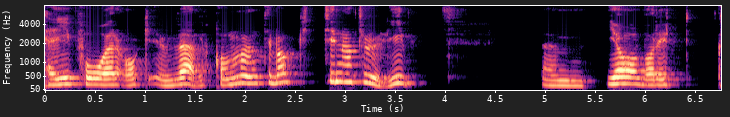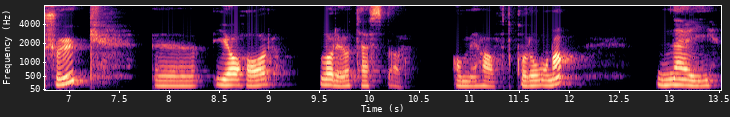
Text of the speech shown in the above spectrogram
Hej på er och välkommen tillbaka till Naturliv. Ehm, jag har varit sjuk. Ehm, jag har varit och testat om jag haft Corona. Nej,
